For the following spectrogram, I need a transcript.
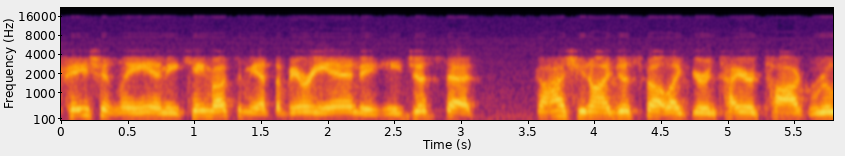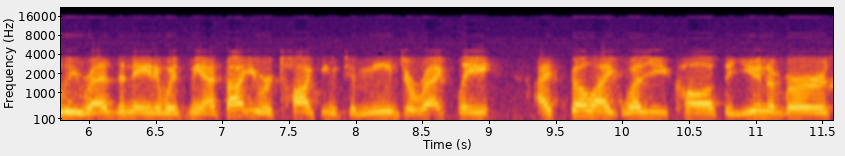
patiently, and he came up to me at the very end, and he just said, "Gosh, you know, I just felt like your entire talk really resonated with me. I thought you were talking to me directly. I feel like whether you call it the universe."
